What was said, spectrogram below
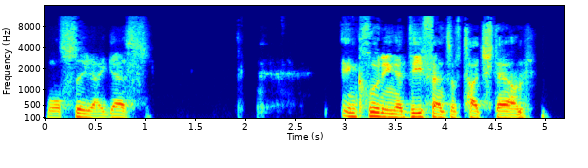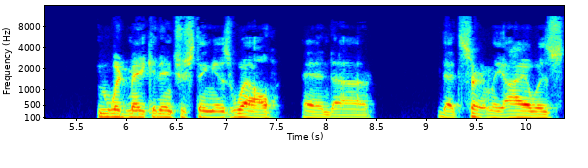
we'll see, I guess, including a defensive touchdown would make it interesting as well. And uh, that certainly Iowa's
